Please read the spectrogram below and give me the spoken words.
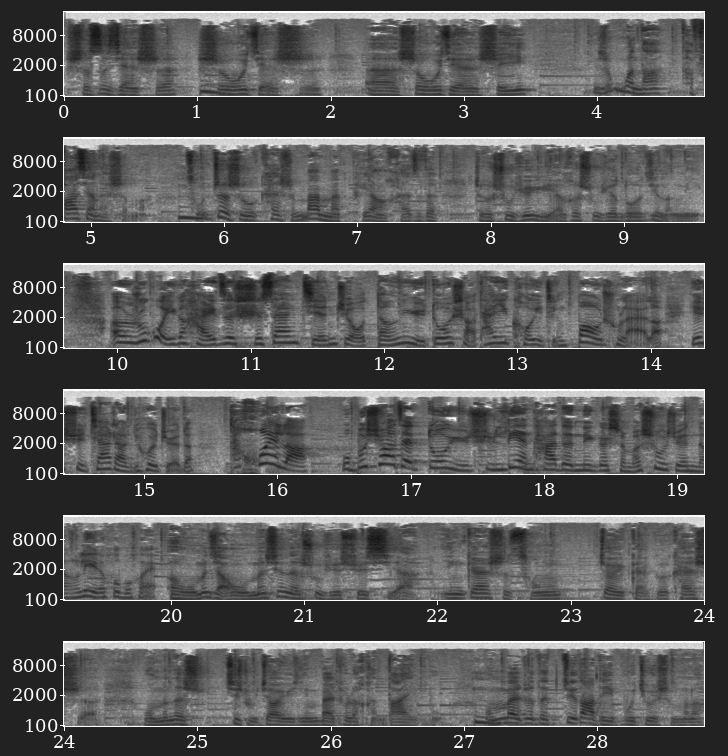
十四减十、十五减十，呃，十五减十一。你就问他，他发现了什么？从这时候开始，慢慢培养孩子的这个数学语言和数学逻辑能力。呃，如果一个孩子十三减九等于多少，他一口已经报出来了，也许家长就会觉得他会了，我不需要再多余去练他的那个什么数学能力了，会不会？呃，我们讲我们现在数学学习啊，应该是从教育改革开始，我们的基础教育已经迈出了很大一步。我们迈出的最大的一步就是什么呢？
